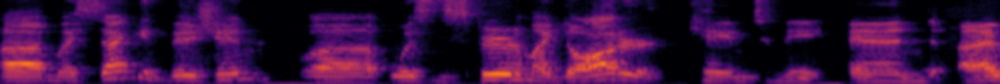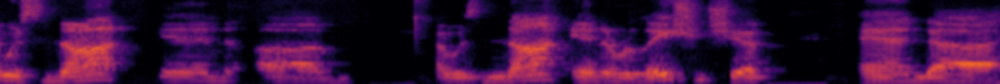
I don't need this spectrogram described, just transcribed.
uh, my second vision uh, was the spirit of my daughter came to me, and I was not in um, I was not in a relationship, and uh,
